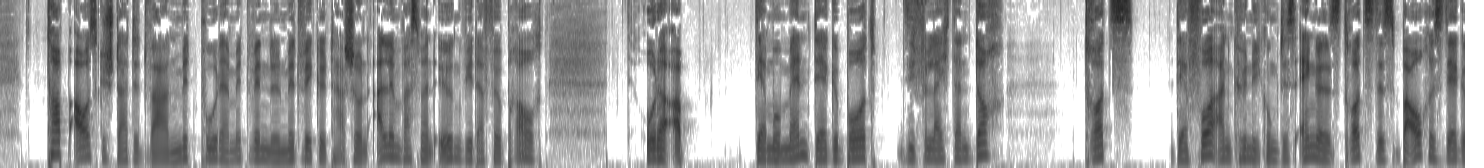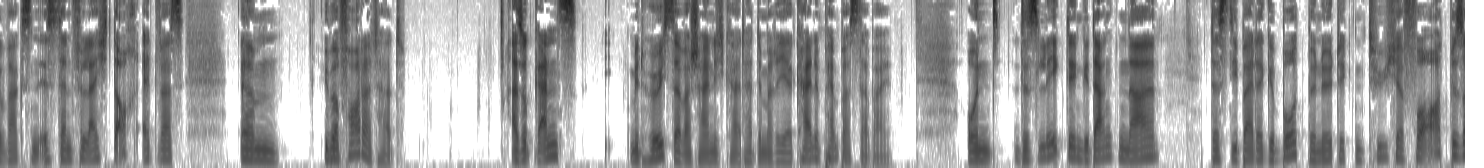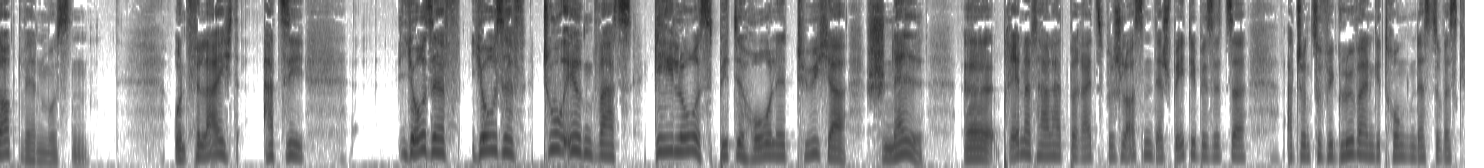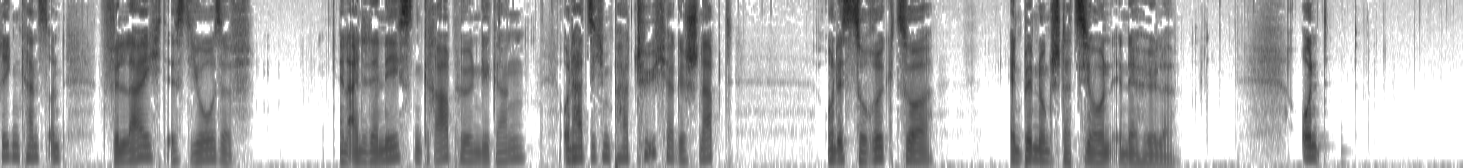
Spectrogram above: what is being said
top ausgestattet waren mit Puder, mit Windeln, mit Wickeltasche und allem, was man irgendwie dafür braucht. Oder ob der Moment der Geburt sie vielleicht dann doch trotz der Vorankündigung des Engels, trotz des Bauches, der gewachsen ist, dann vielleicht doch etwas ähm, überfordert hat. Also ganz mit höchster Wahrscheinlichkeit hatte Maria keine Pampers dabei. Und das legt den Gedanken nahe, dass die bei der Geburt benötigten Tücher vor Ort besorgt werden mussten. Und vielleicht hat sie Josef, Josef, tu irgendwas, geh los, bitte hole Tücher, schnell, äh, Pränatal hat bereits beschlossen, der Späti-Besitzer hat schon zu viel Glühwein getrunken, dass du was kriegen kannst. Und vielleicht ist Josef in eine der nächsten Grabhöhlen gegangen und hat sich ein paar Tücher geschnappt und ist zurück zur Entbindungsstation in der Höhle. Und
